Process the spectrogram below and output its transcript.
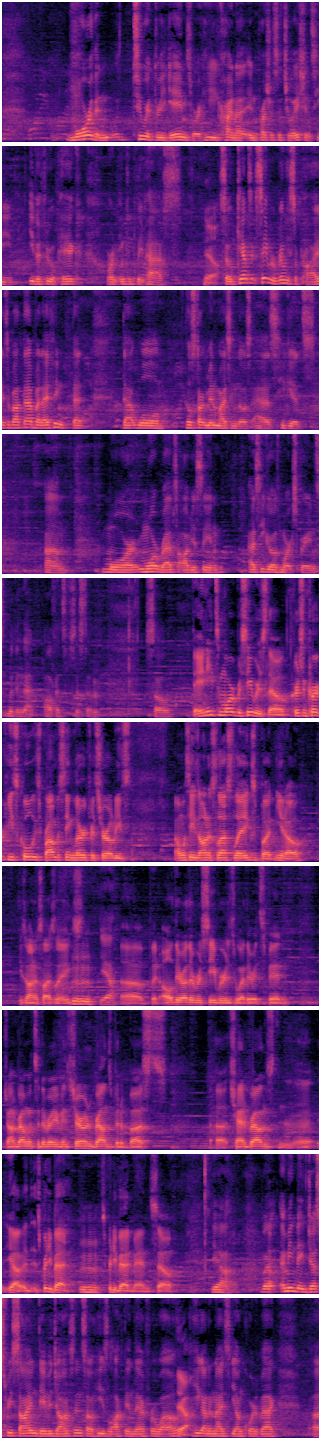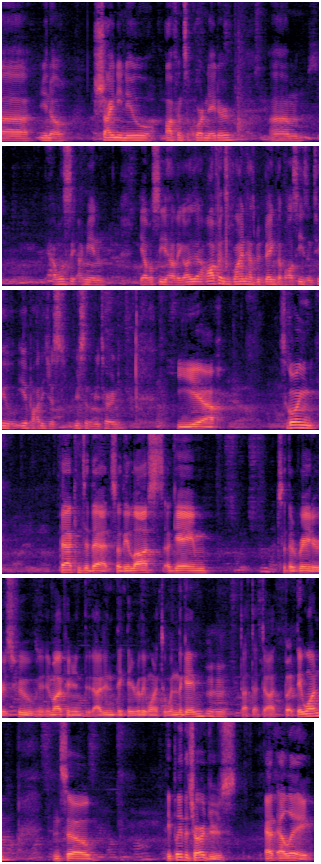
more than two or three games where he kind of in pressure situations he either threw a pick or an incomplete pass. Yeah. So can't say we're really surprised about that, but I think that that will he'll start minimizing those as he gets um, more more reps, obviously, and as he grows more experience within that offensive system. So They need some more receivers though. Christian Kirk, he's cool. He's promising. Larry Fitzgerald, he's I won't say he's on his last legs, but you know, he's on his last legs. yeah, Uh, but all their other receivers, whether it's been John Brown went to the Ravens, Jaron Brown's been a bust. Uh, Chad Brown's, uh, yeah, it, it's pretty bad. It's pretty bad, man. So yeah. But I mean, they just re-signed David Johnson, so he's locked in there for a while. Yeah. he got a nice young quarterback. Uh, you know, shiny new offensive coordinator. Um, yeah, we'll see. I mean, yeah, we'll see how they go. The offensive line has been banged up all season too. Iupati just recently returned. yeah. So going back into that, so they lost a game to the Raiders, who, in my opinion, I didn't think they really wanted to win the game. Mm-hmm. Dot dot dot. But they won, and so they played the Chargers at LA.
